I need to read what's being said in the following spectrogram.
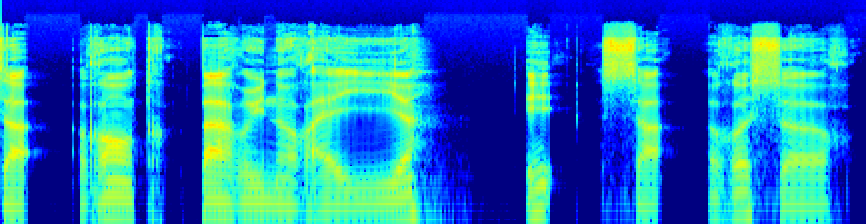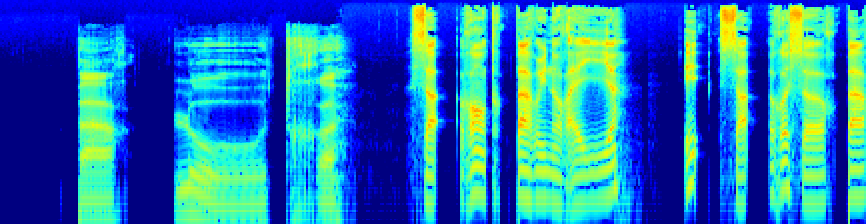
ça rentre par une oreille et ça ressort par l'autre. Ça rentre par une oreille et ça ressort par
